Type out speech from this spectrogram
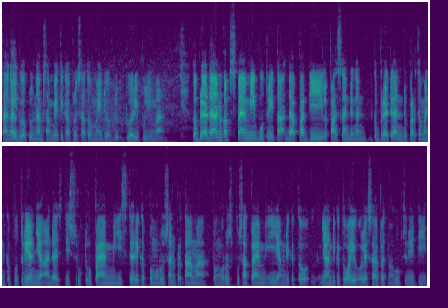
tanggal 26 sampai 31 Mei 2005. Keberadaan Korps PMI Putri tak dapat dilepaskan dengan keberadaan Departemen Keputrian yang ada di struktur PMI dari kepengurusan pertama, pengurus pusat PMI yang, diketu yang diketuai oleh sahabat Mahbub Junedi.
